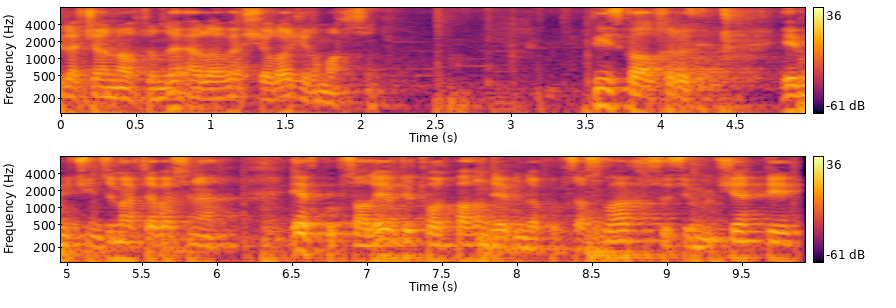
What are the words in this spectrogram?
Pilləkənin altında əlavə əşyalar yığmaq üçün. Biz qalxırıq evin ikinci mərtəbəsinə. Ev kupsalı evdir, torpağın da evində kupsası var, xüsusi mülkiyyətdir.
